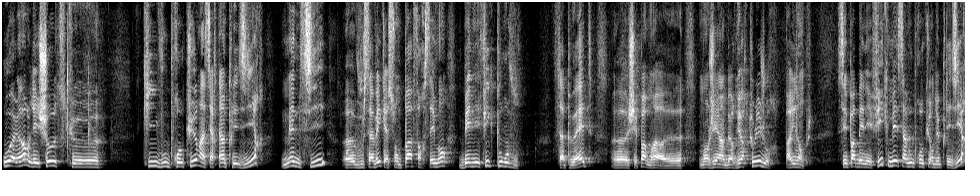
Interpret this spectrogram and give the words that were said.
ou alors les choses que, qui vous procurent un certain plaisir, même si euh, vous savez qu'elles ne sont pas forcément bénéfiques pour vous. Ça peut être euh, je sais pas moi, euh, manger un burger tous les jours, par exemple. C'est pas bénéfique, mais ça vous procure du plaisir.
